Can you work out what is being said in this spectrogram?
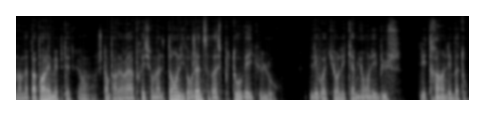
n'en a pas parlé, mais peut-être que je t'en parlerai après si on a le temps. L'hydrogène s'adresse plutôt aux véhicules lourds. Les voitures, les camions, les bus, les trains, les bateaux.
